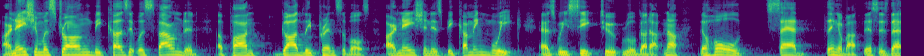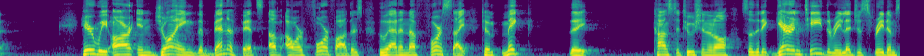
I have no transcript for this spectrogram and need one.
Our nation was strong because it was founded upon godly principles. Our nation is becoming weak as we seek to rule God out. Now, the whole sad thing about this is that here we are enjoying the benefits of our forefathers who had enough foresight to make the Constitution and all so that it guaranteed the religious freedoms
